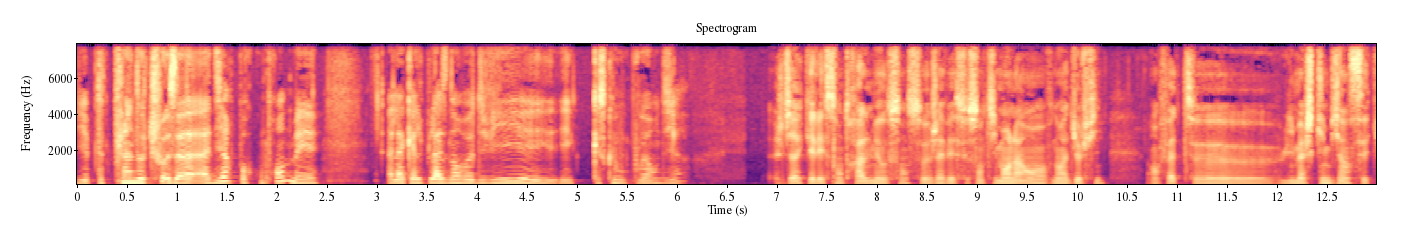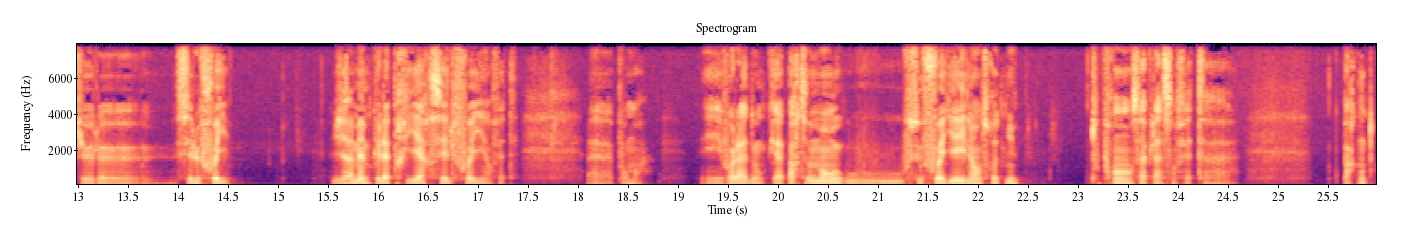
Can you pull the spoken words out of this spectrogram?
il y a peut-être plein d'autres choses à, dire pour comprendre, mais elle a quelle place dans votre vie et, qu'est-ce que vous pouvez en dire? Je dirais qu'elle est centrale, mais au sens, euh, j'avais ce sentiment-là en venant à Diolfi. En fait, euh, l'image qui me vient, c'est que c'est le foyer. Je dirais même que la prière, c'est le foyer, en fait, euh, pour moi. Et voilà, donc à partir du moment où ce foyer est entretenu, tout prend sa place en fait. Par contre,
